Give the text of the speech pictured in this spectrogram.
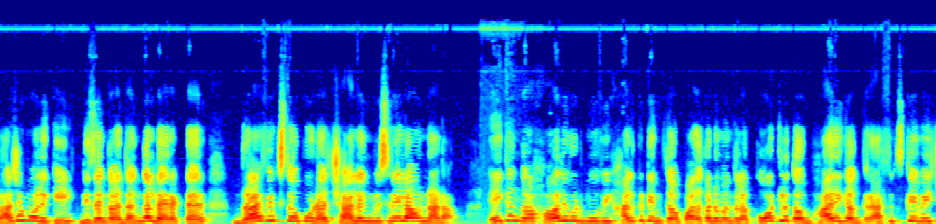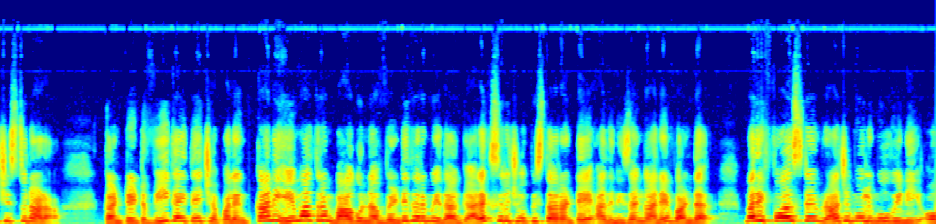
రాజమౌళికి నిజంగా దంగల్ డైరెక్టర్ గ్రాఫిక్స్తో కూడా ఛాలెంజ్ విసిరేలా ఉన్నాడా? ఏకంగా హాలీవుడ్ మూవీ హల్క్ టీంతో పదకొండు వందల కోట్లతో భారీగా గ్రాఫిక్స్కే వేచిస్తున్నాడా? కంటెంట్ వీక్ అయితే చెప్పలేం కానీ ఏమాత్రం బాగున్న వెండితెర మీద గ్యాలక్సీలు చూపిస్తారంటే అది నిజంగానే వండర్. మరి ఫస్ట్ టైం రాజమౌళి మూవీని ఓ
